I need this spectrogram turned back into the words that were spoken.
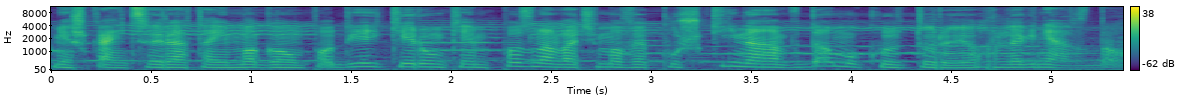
Mieszkańcy Rataj mogą pod jej kierunkiem poznawać mowę Puszkina w Domu Kultury wspólne gniazdo.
